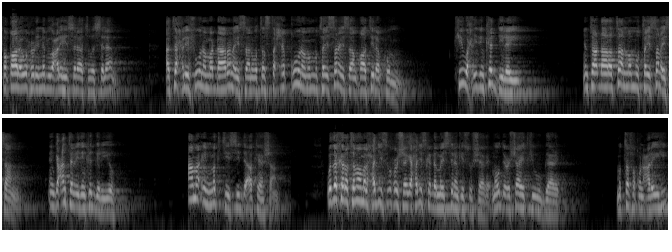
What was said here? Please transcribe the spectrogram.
fa qaala wuxuu idhi nabigu calayhi salaatu wasalaam ataxlifuuna ma dhaaranaysaan wa tastaxiquuna ma mutaysanaysaan qaatilakum? Kii wax idinka dilay intaad dhaarataan ma mutaysanaysaan in gacanta laydinka geliyo ama in magtiisii da'a ka heshaan. Wa dakara tamaama alxadiis wuxuu sheegay xadiiska dhammaystirankiisuu sheegay mawdicu shaahidkii wuu gaadhay muttafaqun calayhi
